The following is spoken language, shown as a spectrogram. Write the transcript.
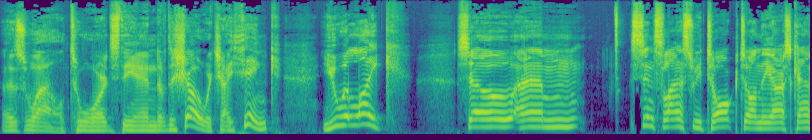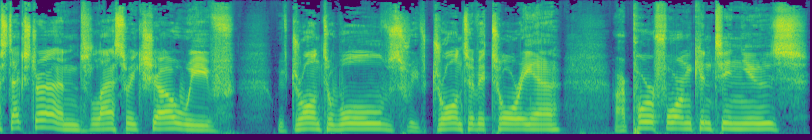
as well towards the end of the show, which I think you will like. So, um, since last we talked on the Arsecast Extra and last week's show, we've we've drawn to Wolves, we've drawn to Victoria. Our poor form continues.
